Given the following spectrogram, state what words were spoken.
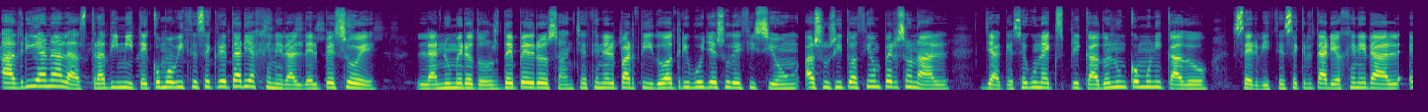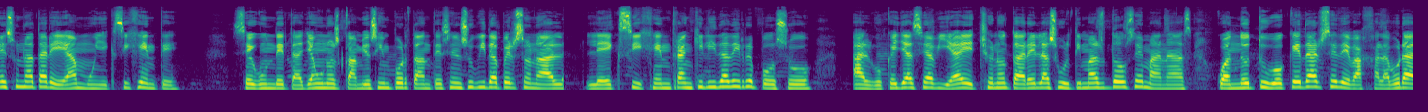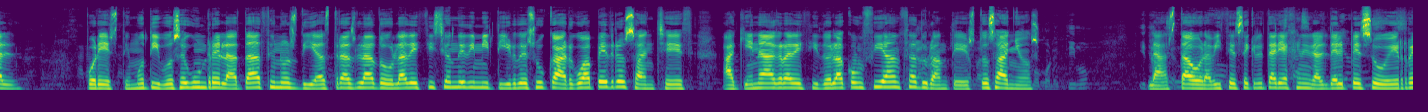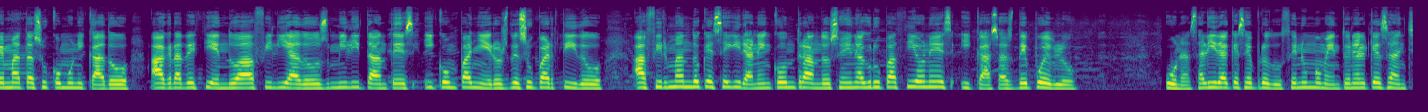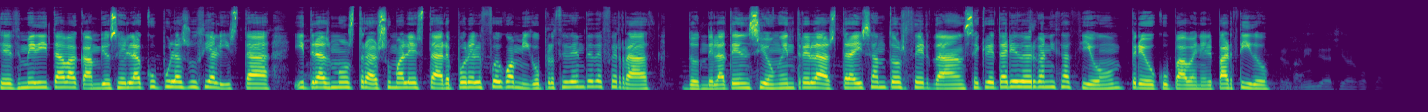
Adriana Lastra dimite como vicesecretaria general del PSOE. La número dos de Pedro Sánchez en el partido atribuye su decisión a su situación personal, ya que, según ha explicado en un comunicado, ser vicesecretario general es una tarea muy exigente. Según detalla, unos cambios importantes en su vida personal le exigen tranquilidad y reposo, algo que ya se había hecho notar en las últimas dos semanas cuando tuvo que darse de baja laboral. Por este motivo, según relata, hace unos días trasladó la decisión de dimitir de su cargo a Pedro Sánchez, a quien ha agradecido la confianza durante estos años. La hasta ahora vicesecretaria general del PSOE remata su comunicado agradeciendo a afiliados, militantes y compañeros de su partido, afirmando que seguirán encontrándose en agrupaciones y casas de pueblo. Una salida que se produce en un momento en el que Sánchez meditaba cambios en la cúpula socialista y tras mostrar su malestar por el fuego amigo procedente de Ferraz, donde la tensión entre Lastra y Santos Cerdán, secretario de organización, preocupaba en el partido. like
